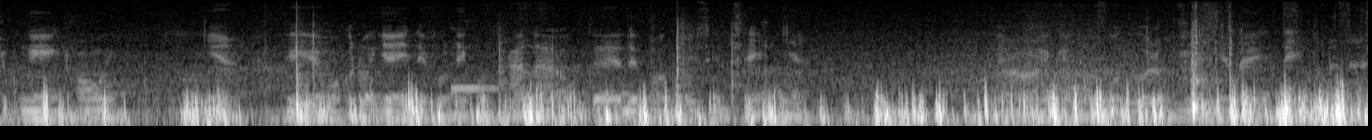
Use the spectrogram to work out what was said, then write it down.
chục ngàn thôi. Nha. Thì một cái đôi giày Defonic cũng khá là ok để mọi người xem xét nha. Rồi cảm ơn mọi người rất nhiều nha. Đây tiếp nữa nè.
